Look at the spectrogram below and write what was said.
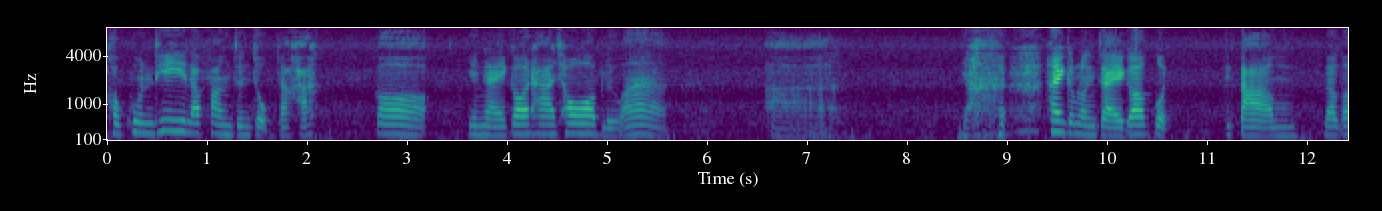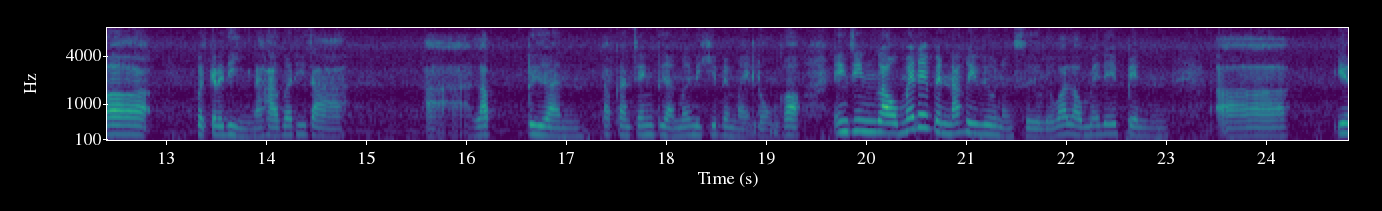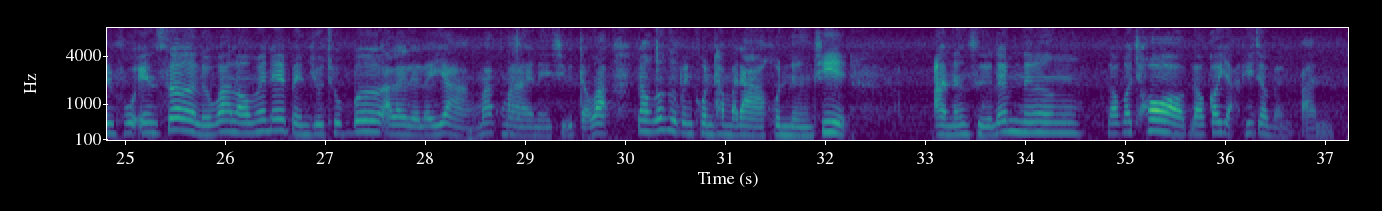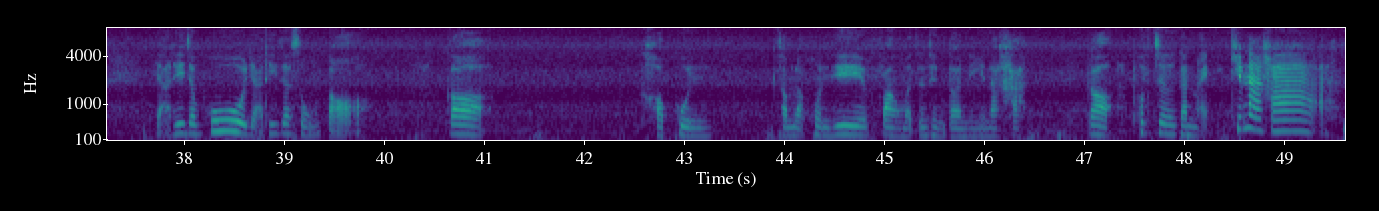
ขอบคุณที่รับฟังจนจบนะคะ ก็ยังไงก็ถ้าชอบหรือว่าอ่าอยากให้กำลังใจก็กดติดตามแล้วก็ กดกระดิ่งนะคะ เพื่อที่จะรับเตือน รับการแจ้งเตือนเมื่อมีคลิปใหม่ๆลงก็ จริงๆ เราไม่ได้เป็นนักรีวิวหนังสือ หรือว่าเราไม่ได้เป็นอินฟลูเอนเซอร์หรือว่าเราไม่ได้เป็นยูทูบเบอร์อะไรหลาย ๆ อย่างมากมายในชีวิต แต่ว่าเราก็คือเป็นคนธรรมดาคนหนึ่งที่อ่านหนังสือเล่มหนึ่งแล้วก็ชอบแล้วก็อยากที่จะแบ่งปัน อยากที่จะพูด อยากที่จะส่งต่อ ก็ ขอบคุณสำหรับคนที่ฟังมาจนถึงตอนนี้นะคะ ก็พบเจอกันใหม่คลิปหน้าค่ะ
